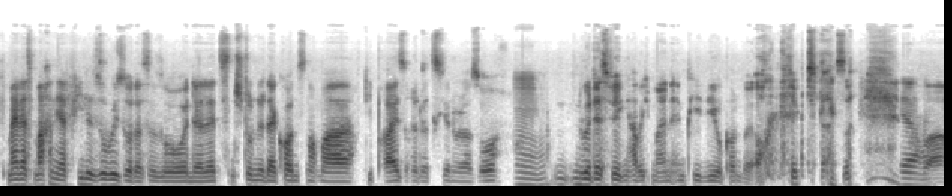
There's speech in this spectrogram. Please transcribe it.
Ich meine, das machen ja viele sowieso, dass sie so in der letzten Stunde der Cons nochmal die Preise reduzieren oder so. Mhm. Nur deswegen habe ich meinen MP-Dio-Konvoi auch gekriegt. Also, ja, aber,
